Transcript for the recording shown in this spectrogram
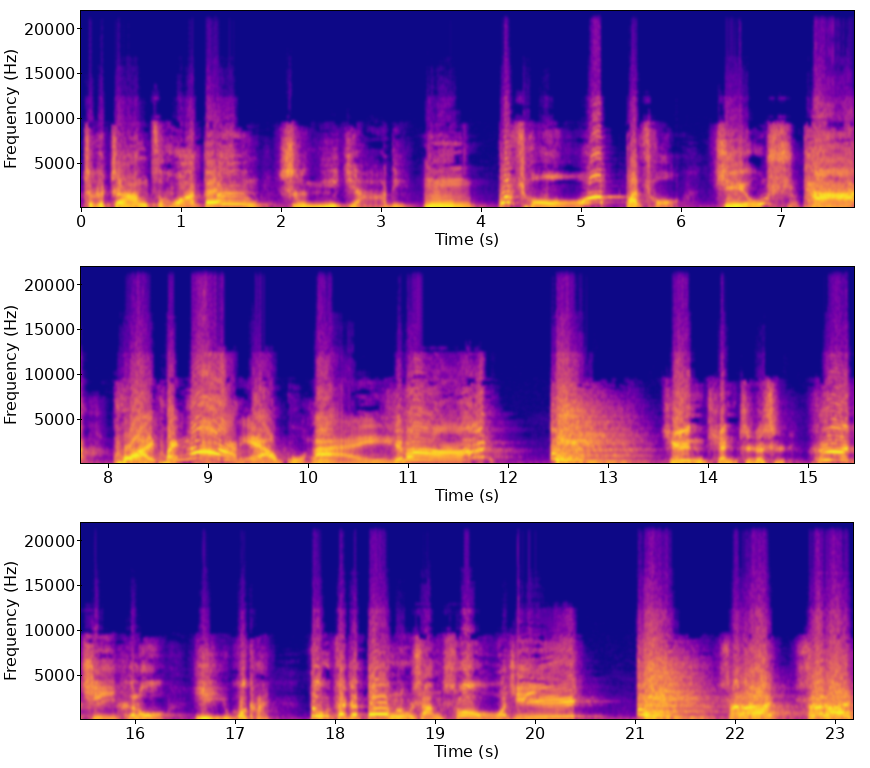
这个张子花灯是你家的？嗯，不错，不错，就是他，快快拿了过来。且慢，今天这事何起何落？依我看，都在这灯笼上说起。上来，上来！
